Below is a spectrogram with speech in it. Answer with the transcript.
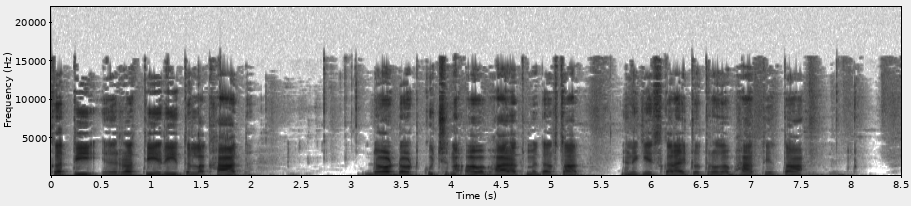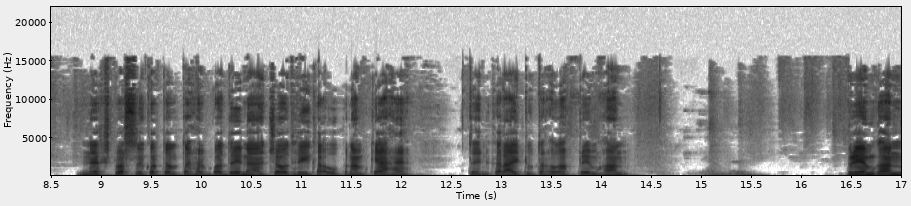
गति रति रीत लखात डॉट डॉट कुछ न अब भारत में दर्शात। यानी कि इसका राइट उत्तर होगा भारतीयता। नेक्स्ट प्रश्न को चलते हैं। बद्रीनाथ चौधरी का उपनाम क्या है? तो इनका राइट उत्तर होगा प्रेमघन। प्रेमघन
